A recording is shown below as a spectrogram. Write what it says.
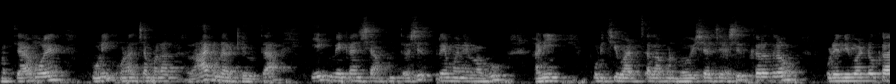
मग त्यामुळे कोणी कोणाच्या मनात राग न ठेवता एकमेकांशी आपण तसेच प्रेमाने वागू आणि पुढची वाटचाल आपण भविष्याची अशीच करत राहू. पुढे निवडणुका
